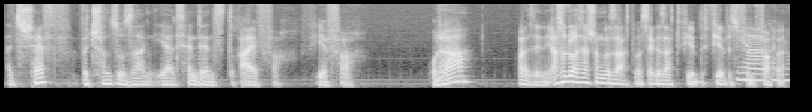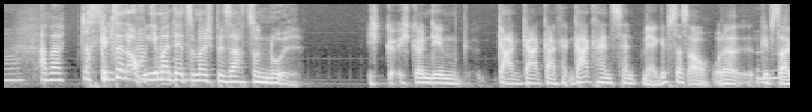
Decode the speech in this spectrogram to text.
als Chef wird schon so sagen, eher Tendenz dreifach, vierfach. Oder? Weiß ich nicht. Achso, du hast ja schon gesagt, du hast ja gesagt vier, vier bis ja, fünffache. genau. Aber das Gibt es dann auch jemand, der zum Beispiel sagt so null? Ich, ich gönne dem gar, gar, gar, gar keinen Cent mehr. Gibt es das auch? Oder gibt es da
